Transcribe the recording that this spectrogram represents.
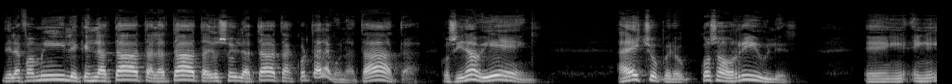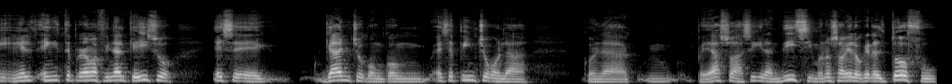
de la familia, que es la tata, la tata, yo soy la tata, cortala con la tata, cocina bien, ha hecho pero cosas horribles. En, este programa final que hizo, ese gancho con, con ese pincho con la con la mm, pedazos así grandísimos, no sabía lo que era el tofu,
